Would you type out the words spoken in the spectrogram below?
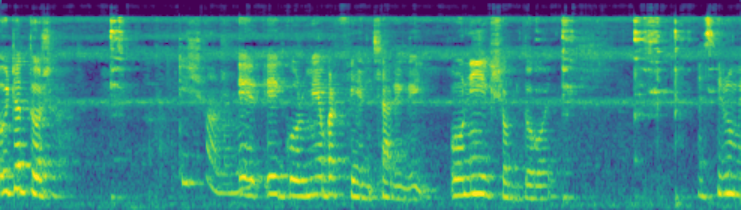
ওইটা তো এই- এই গরমে আবার ফ্যান ছাড়ে নেই অনেক শব্দ হয় এসি রুমে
